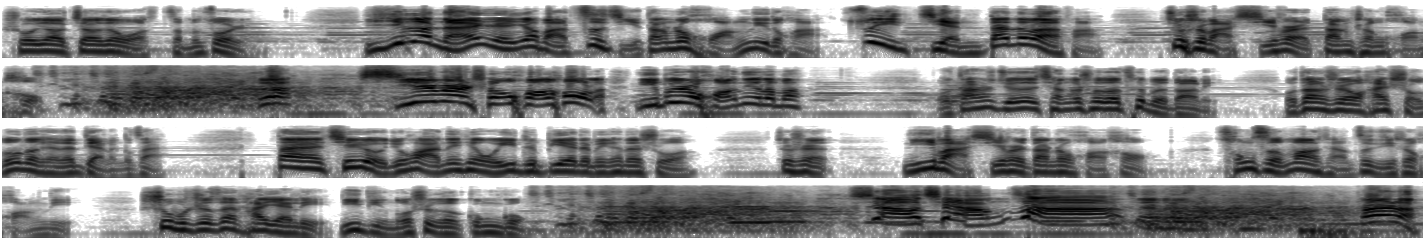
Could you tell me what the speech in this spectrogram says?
说要教教我怎么做人。一个男人要把自己当成皇帝的话，最简单的办法就是把媳妇儿当成皇后，对吧？媳妇儿成皇后了，你不就是皇帝了吗？我当时觉得强哥说的特别有道理，我当时我还手动的给他点了个赞。但其实有句话，那天我一直憋着没跟他说，就是你把媳妇儿当成皇后，从此妄想自己是皇帝，殊不知在他眼里，你顶多是个公公。小强子，当然了，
